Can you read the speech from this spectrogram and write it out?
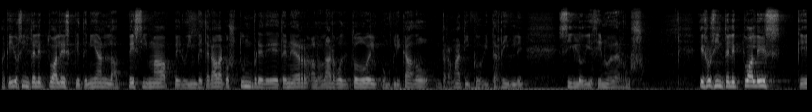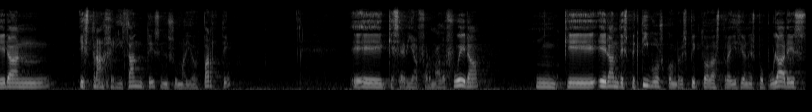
aquellos intelectuales que tenían la pésima pero inveterada costumbre de tener a lo largo de todo el complicado, dramático y terrible siglo XIX ruso. Esos intelectuales que eran extranjerizantes en su mayor parte, eh, que se habían formado fuera, mm, que eran despectivos con respecto a las tradiciones populares,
